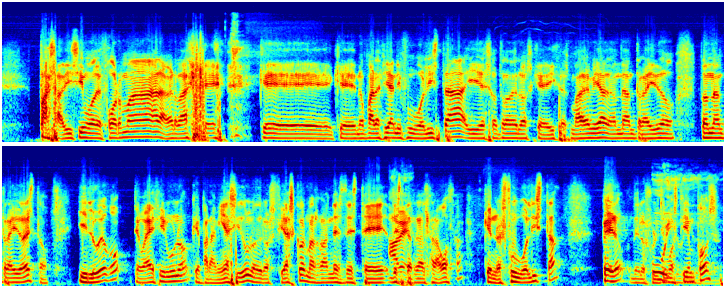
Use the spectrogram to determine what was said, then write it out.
pasadísimo de forma, la verdad que, que, que, no parecía ni futbolista y es otro de los que dices, madre mía, ¿de dónde han traído, dónde han traído esto? Y luego te voy a decir uno que para mí ha sido uno de los fiascos más grandes de este, de este Real Zaragoza, que no es futbolista, pero de los últimos tiempos.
